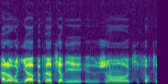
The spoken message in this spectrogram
Alors il y a à peu près un tiers des gens qui sortent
